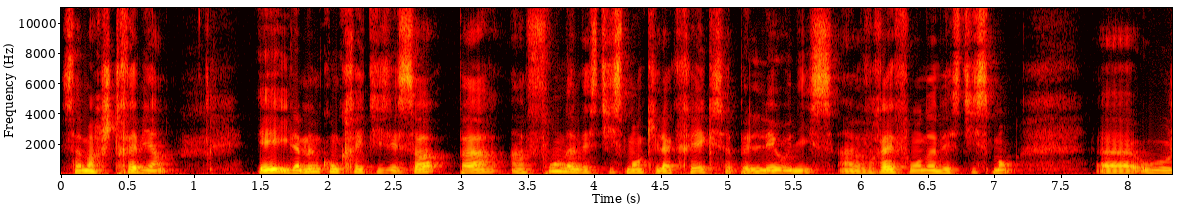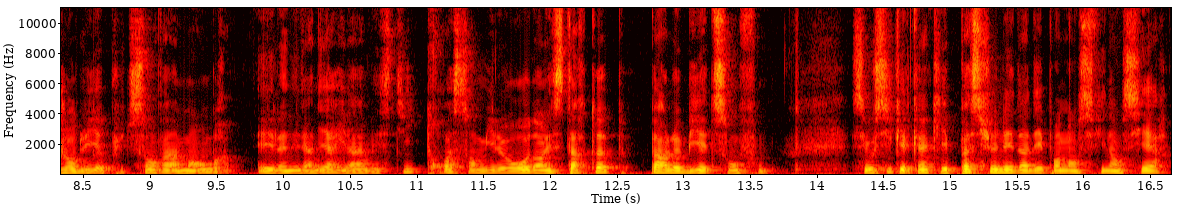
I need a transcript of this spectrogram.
Ça marche très bien. Et il a même concrétisé ça par un fonds d'investissement qu'il a créé qui s'appelle Léonis, un vrai fonds d'investissement, euh, où aujourd'hui il y a plus de 120 membres. Et l'année dernière, il a investi 300 000 euros dans les startups par le biais de son fonds. C'est aussi quelqu'un qui est passionné d'indépendance financière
